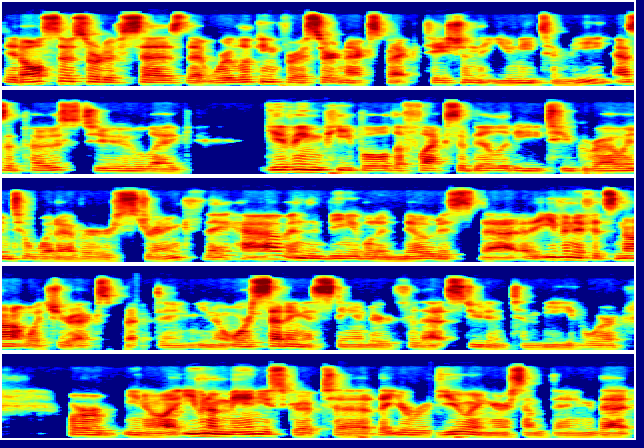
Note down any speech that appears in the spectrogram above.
it also sort of says that we're looking for a certain expectation that you need to meet, as opposed to like giving people the flexibility to grow into whatever strength they have and then being able to notice that uh, even if it's not what you're expecting you know or setting a standard for that student to meet or or you know even a manuscript uh, that you're reviewing or something that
